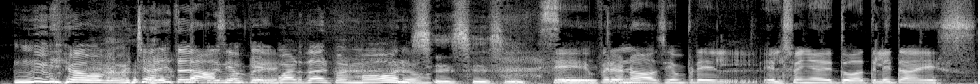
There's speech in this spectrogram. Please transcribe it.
Vamos a aprovechar esto, no, tenemos que guardar con oro. Sí, sí, sí. Eh, pero no, siempre el, sueño de todo atleta es,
